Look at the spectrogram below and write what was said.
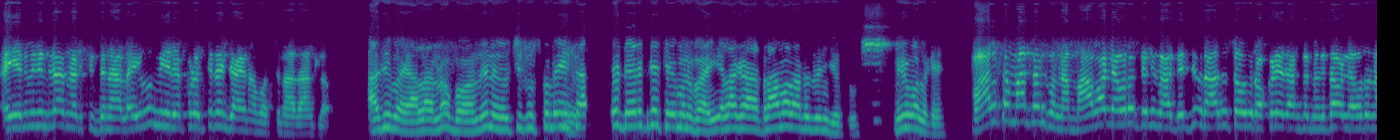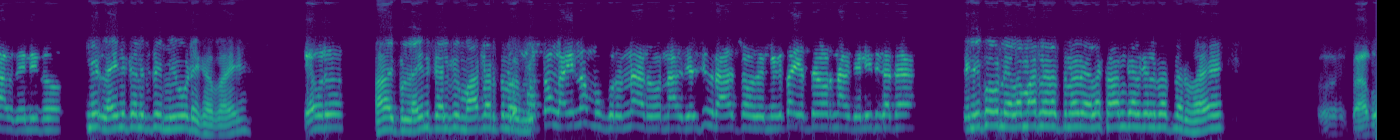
ఎనిమిదింటి దాకా నడిచిద్ది నా లైవ్. మీరు ఎప్పుడు వచ్చినా జాయిన్ అవ్వచ్చు నా దాంట్లో. అది బాయ్ అలా అన్నా బాగుంది. నేను వచ్చి చూసుకుంటే ఈసారి డైరెక్ట్గా చేయమని బాయ్. ఇలాగా డ్రామాలు ఆడదని చెప్పు మీ వాళ్ళకి. వాళ్ళతో మాట్లాడుకున్నా మా వాళ్ళు ఎవరో తెలియదు నాకు తెలిసి రాజు చౌదరి ఒక్కడే దాంట్లో మిగతా వాళ్ళు ఎవరు నాకు తెలీదు. మీ లైన్ కలిపితే మీ ఊడే కదా బాయ్? ఎవరు? ఇప్పుడు లైన్ కలిపి మాట్లాడుతున్నారు మీరు. మొత్తం లైన్లో ముగ్గురు ఉన్నారు. నాకు తెలిసి రాజు చౌదరి మిగతా ఇద్దరు ఎవరు నాకు తెలియదు కదా. తెలియకోకుండా ఎలా మాట్లాడుతున్నారు? ఎలా కాన్ కాలు కలిపేస్తున్నారు బాయ్? బాబు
